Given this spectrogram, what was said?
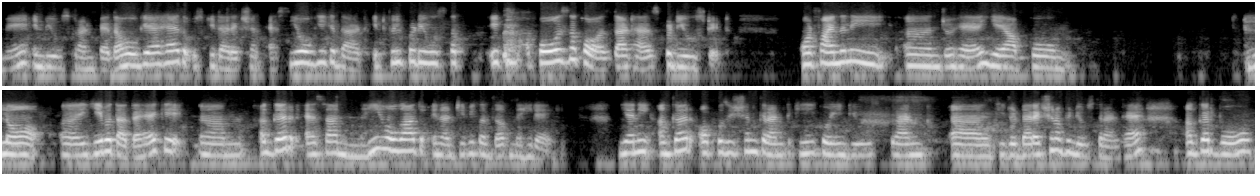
में इंड्यूस करंट पैदा हो गया है तो उसकी डायरेक्शन ऐसी होगी कि that it will produce the it oppose the cause that has produced it और फाइनली जो है, ये आपको लॉ ये बताता है कि अगर ऐसा नहीं होगा तो एनर्जी भी कंजर्व नहीं रहेगी। यानी अगर ऑपोजिशन करंट की कोई इंड्यूस करंट की जो डायरेक्शन ऑफ़ इंड्यूस करंट है, अगर वो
